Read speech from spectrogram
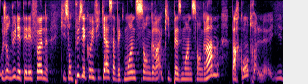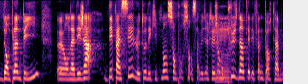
Aujourd'hui, les téléphones qui sont plus éco-efficaces avec moins de 100 grammes, qui pèsent moins de 100 grammes, par contre, dans plein de pays, euh, on a déjà dépassé le taux d'équipement 100%. Ça veut dire que les gens ont plus d'un téléphone portable.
